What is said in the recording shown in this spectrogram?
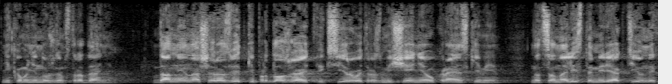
никому не нужным страданиям. Данные нашей разведки продолжают фиксировать размещение украинскими националистами реактивных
